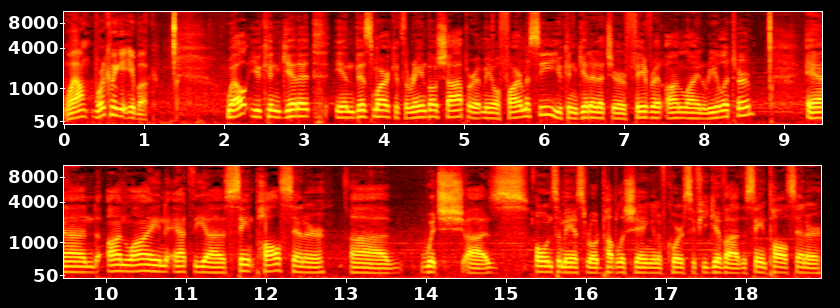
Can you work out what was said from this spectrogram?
Well, where can we get your book? Well, you can get it in Bismarck at the Rainbow Shop or at Mayo Pharmacy. You can get it at your favorite online realtor. And online at the uh, St. Paul Center, uh, which uh, owns Emmaus Road Publishing. And of course, if you give uh, the St. Paul Center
